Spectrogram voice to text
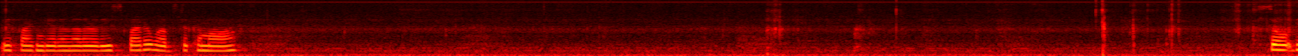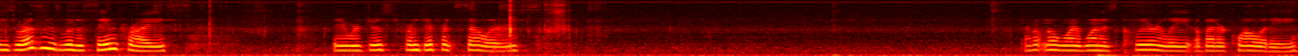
If I can get another of these spider webs to come off. So these resins were the same price. They were just from different sellers. I don't know why one is clearly a better quality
